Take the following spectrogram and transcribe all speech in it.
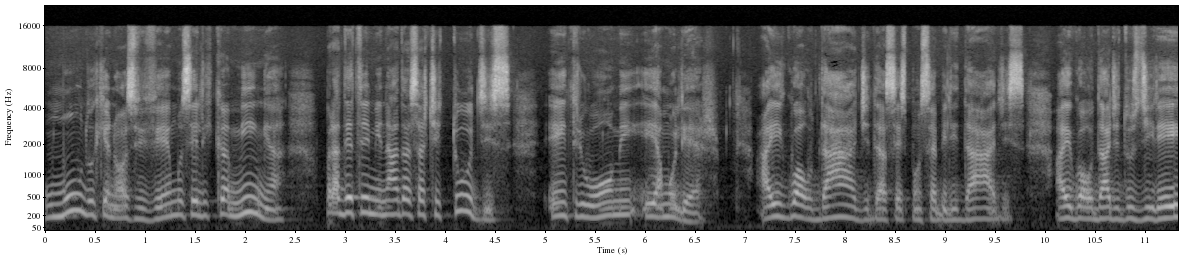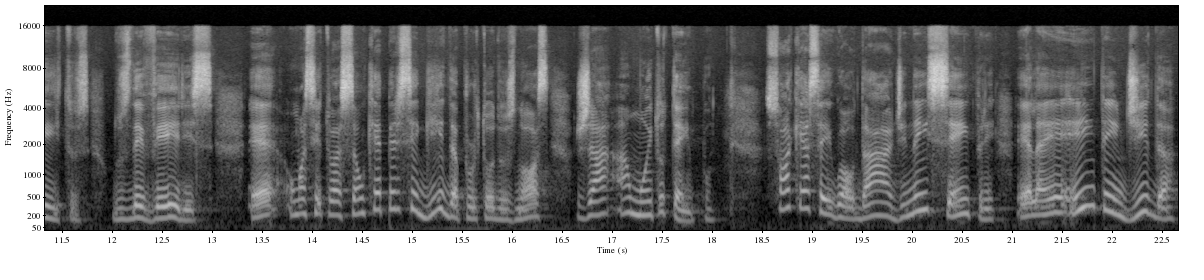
o mundo que nós vivemos, ele caminha para determinadas atitudes entre o homem e a mulher a igualdade das responsabilidades, a igualdade dos direitos, dos deveres. É uma situação que é perseguida por todos nós já há muito tempo. Só que essa igualdade nem sempre ela é entendida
